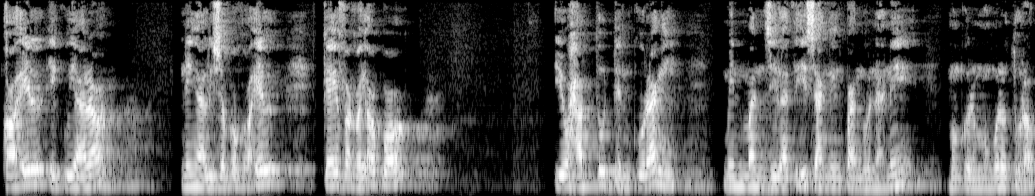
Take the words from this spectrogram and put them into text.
Qail iku yara ningali sapa qail kaifa kaya apa yuhatu dan kurangi min manzilati sanging panggonane mengkono-mengkono turab.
